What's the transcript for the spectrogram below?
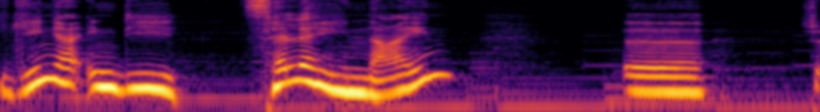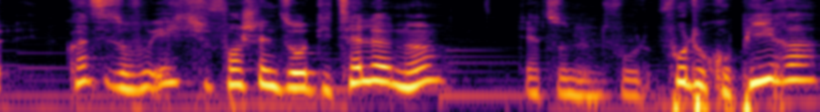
Die gehen ja in die Zelle hinein. Äh, kannst du dir so richtig vorstellen, so die Zelle, ne? Der hat so einen Fo- Fotokopierer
